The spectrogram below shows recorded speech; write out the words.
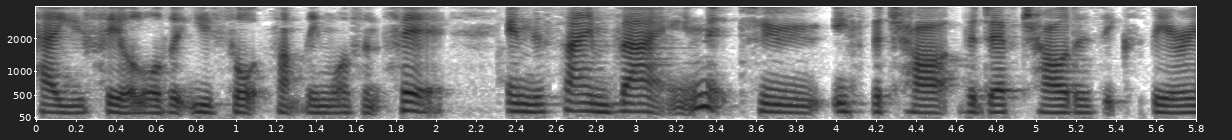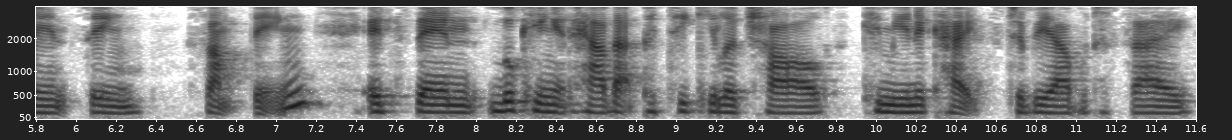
how you feel or that you thought something wasn't fair. In the same vein, to if the child, the deaf child is experiencing something, it's then looking at how that particular child communicates to be able to say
